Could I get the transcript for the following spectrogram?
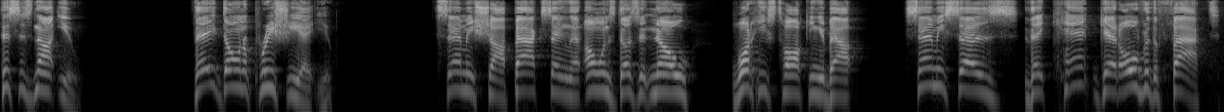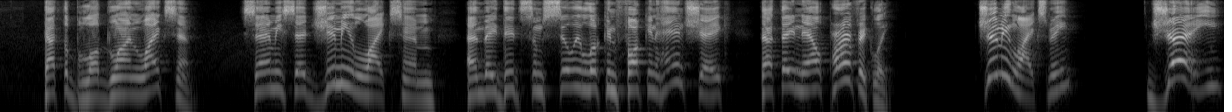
This is not you. They don't appreciate you. Sami shot back saying that Owens doesn't know what he's talking about. Sami says they can't get over the fact that the bloodline likes him. Sami said Jimmy likes him, and they did some silly looking fucking handshake that they nailed perfectly. Jimmy likes me. Jay,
